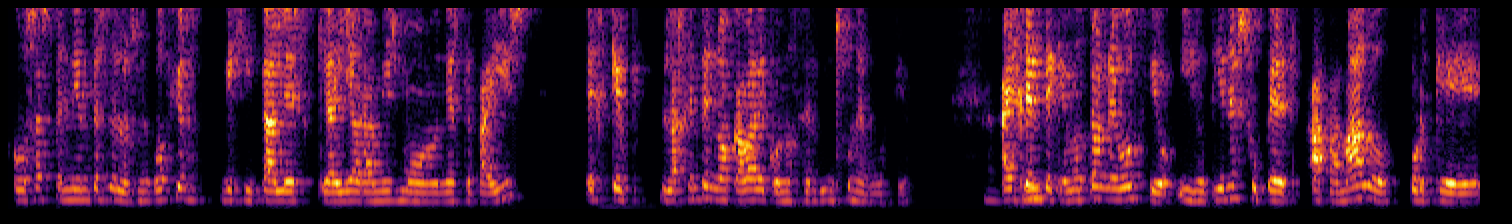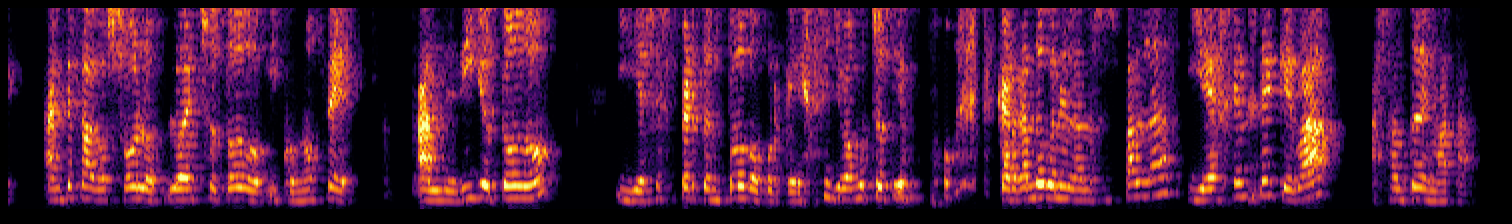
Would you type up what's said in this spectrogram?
cosas pendientes de los negocios digitales que hay ahora mismo en este país es que la gente no acaba de conocer bien su negocio. Hay gente que monta un negocio y lo tiene súper apamado porque ha empezado solo, lo ha hecho todo y conoce al dedillo todo y es experto en todo porque lleva mucho tiempo cargando con él a las espaldas y hay gente que va a salto de mata.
